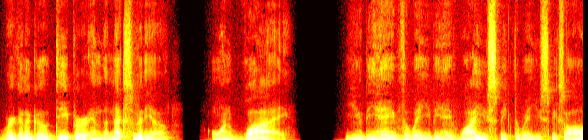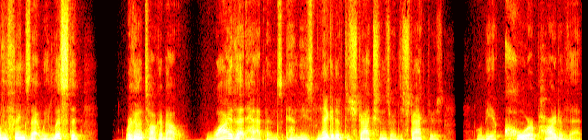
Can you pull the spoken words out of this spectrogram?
we're going to go deeper in the next video on why you behave the way you behave, why you speak the way you speak. So, all the things that we listed, we're going to talk about why that happens, and these negative distractions or distractors will be a core part of that.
